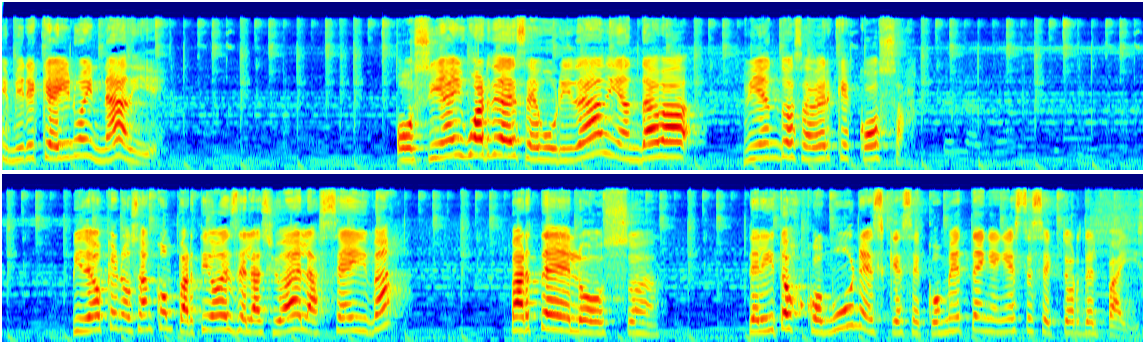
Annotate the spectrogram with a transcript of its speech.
Y mire que ahí no hay nadie. O si hay guardia de seguridad y andaba viendo a saber qué cosa. Video que nos han compartido desde la ciudad de La Ceiba. Parte de los uh, delitos comunes que se cometen en este sector del país.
